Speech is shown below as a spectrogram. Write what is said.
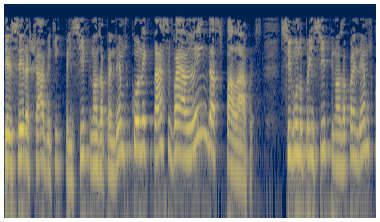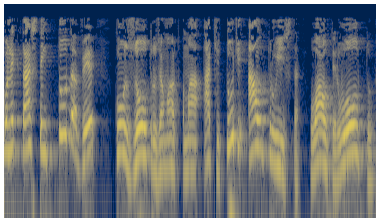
Terceira chave aqui, princípio que nós aprendemos, conectar-se vai além das palavras. Segundo princípio que nós aprendemos, conectar-se tem tudo a ver com os outros, é uma, uma atitude altruísta. O alter, o outro,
